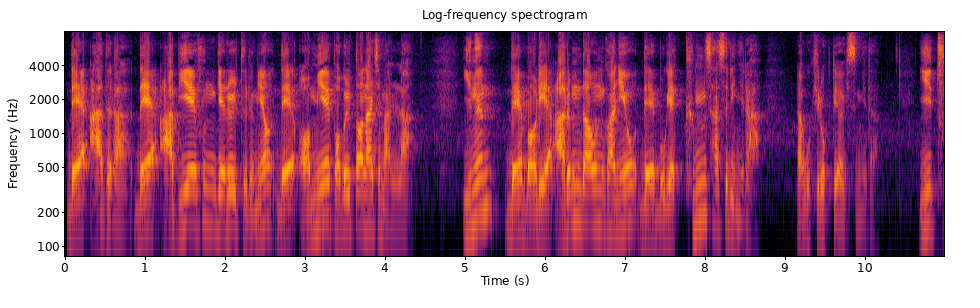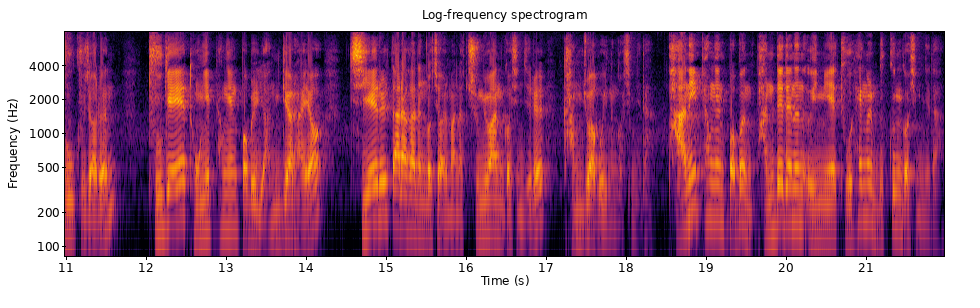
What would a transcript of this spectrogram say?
내 아들아, 내 아비의 훈계를 들으며 내 어미의 법을 떠나지 말라. 이는 내 머리에 아름다운 관이요, 내 목에 금사슬이니라. 라고 기록되어 있습니다. 이 두 구절은 두 개의 동의평행법을 연결하여 지혜를 따라가는 것이 얼마나 중요한 것인지를 강조하고 있는 것입니다. 반의평행법은 반대되는 의미의 두 행을 묶은 것입니다.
